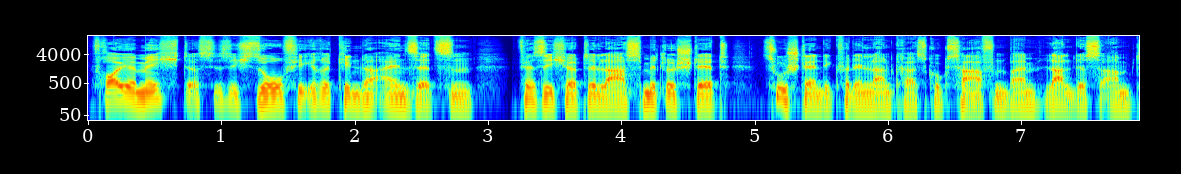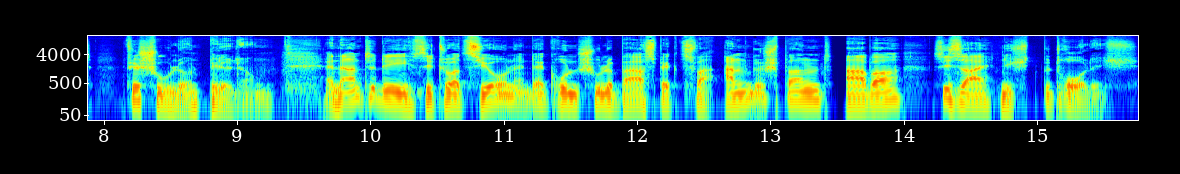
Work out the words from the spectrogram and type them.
freue mich, dass sie sich so für ihre Kinder einsetzen, versicherte Lars Mittelstädt, zuständig für den Landkreis Cuxhaven beim Landesamt für Schule und Bildung. Er nannte die Situation in der Grundschule Barsbeck zwar angespannt, aber sie sei nicht bedrohlich.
